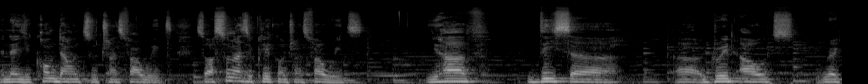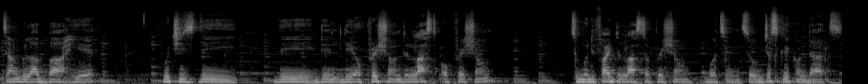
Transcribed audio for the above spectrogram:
and then you come down to transfer weight. So as soon as you click on transfer weight, you have this uh, uh, grayed out rectangular bar here, which is the, the, the, the operation, the last operation to modify the last operation button. So just click on that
